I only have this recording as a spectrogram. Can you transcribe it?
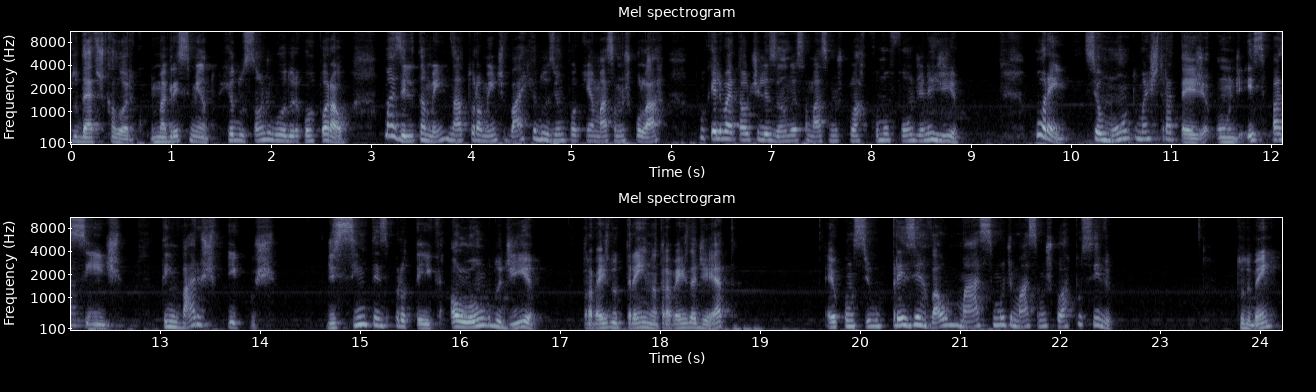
do déficit calórico, emagrecimento, redução de gordura corporal. Mas ele também, naturalmente, vai reduzir um pouquinho a massa muscular, porque ele vai estar utilizando essa massa muscular como fonte de energia. Porém, se eu monto uma estratégia onde esse paciente tem vários picos de síntese proteica ao longo do dia, através do treino, através da dieta, eu consigo preservar o máximo de massa muscular possível. Tudo bem?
